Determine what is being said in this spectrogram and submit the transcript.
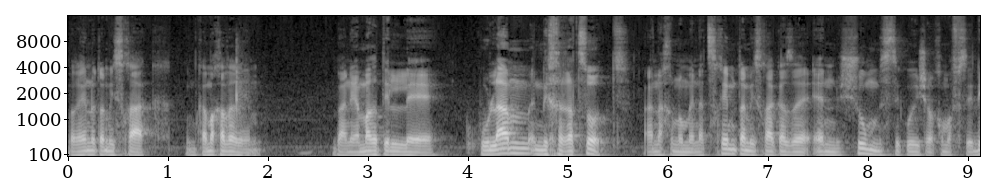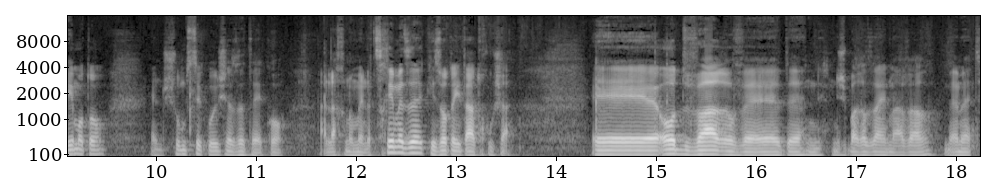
וראינו את המשחק עם כמה חברים, ואני אמרתי לכולם נחרצות, אנחנו מנצחים את המשחק הזה, אין שום סיכוי שאנחנו מפסידים אותו, אין שום סיכוי שזה תיקו. אנחנו מנצחים את זה, כי זאת הייתה התחושה. אה, עוד דבר ונשבר הזין מעבר, באמת.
